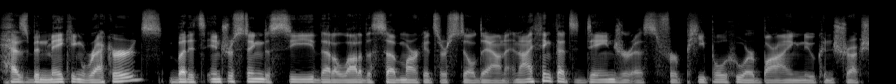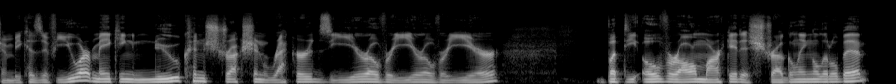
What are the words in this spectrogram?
has been making records, but it's interesting to see that a lot of the submarkets are still down. And I think that's dangerous for people who are buying new construction because if you are making new construction records year over year over year, but the overall market is struggling a little bit,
